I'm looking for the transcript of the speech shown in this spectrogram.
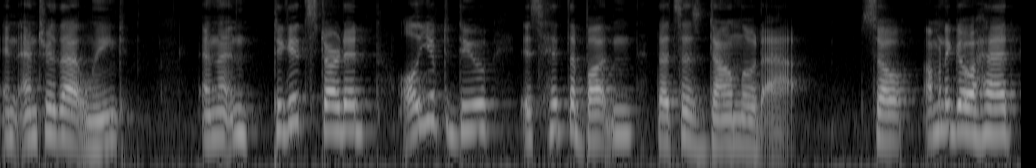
and enter that link. And then to get started, all you have to do is hit the button that says download app. So I'm gonna go ahead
